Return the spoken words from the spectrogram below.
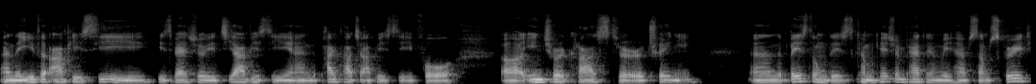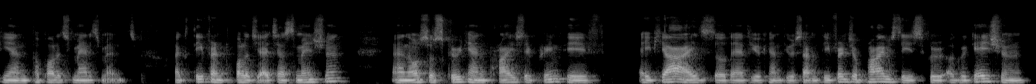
and even RPC, especially gRPC and PyTorch RPC for uh, intra-cluster training. And based on this communication pattern, we have some security and topology management, like different topology I just mentioned, and also security and privacy primitive APIs so that you can do some differential privacy through aggregation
